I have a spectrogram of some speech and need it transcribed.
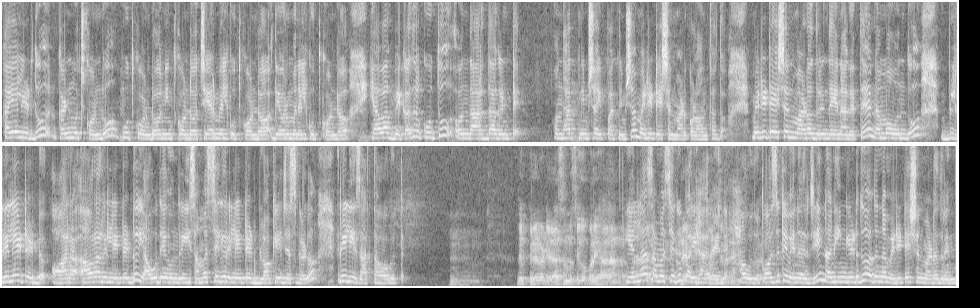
ಕೈಯಲ್ಲಿ ಹಿಡಿದು ಕಣ್ಣು ಮುಚ್ಕೊಂಡು ಕೂತ್ಕೊಂಡು ನಿಂತ್ಕೊಂಡು ಚೇರ್ ಮೇಲೆ ಕೂತ್ಕೊಂಡು ದೇವ್ರ ಮನೇಲಿ ಕೂತ್ಕೊಂಡು ಯಾವಾಗ ಬೇಕಾದ್ರೂ ಕೂತು ಒಂದು ಅರ್ಧ ಗಂಟೆ ಒಂದು ಹತ್ತು ನಿಮಿಷ ಇಪ್ಪತ್ತು ನಿಮಿಷ ಮೆಡಿಟೇಷನ್ ಮಾಡ್ಕೊಳ್ಳೋ ಅಂಥದ್ದು ಮೆಡಿಟೇಷನ್ ಮಾಡೋದ್ರಿಂದ ಏನಾಗುತ್ತೆ? ನಮ್ಮ ಒಂದು ರಿಲೇಟೆಡ್ ಆರ ಆರ ರಿಲೇಟೆಡ್ ಯಾವುದೇ ಒಂದು ಈ ಸಮಸ್ಯೆಗೆ ರಿಲೇಟೆಡ್ ಬ್ಲಾಕೇಜಸ್ಗಳು ರಿಲೀಸ್ ಆಗ್ತಾ ಹೋಗುತ್ತೆ ಹ್ಮ್ ಹ್ಮ್ ಅದೇ ಪಿರಮಿಡ್ ಎಲ್ಲ ಸಮಸ್ಯೆಗೂ ಪರಿಹಾರ ಅನ್ನೋ ಎಲ್ಲ ಸಮಸ್ಯೆಗೂ ಪರಿಹಾರ ಇದೆ. ಹೌದು ಪಾಸಿಟಿವ್ ಎನರ್ಜಿ ನಾನು ಹಿಂಗೆ ಹಿಡಿದು ಅದನ್ನ ಮೆಡಿಟೇಷನ್ ಮಾಡೋದ್ರಿಂದ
